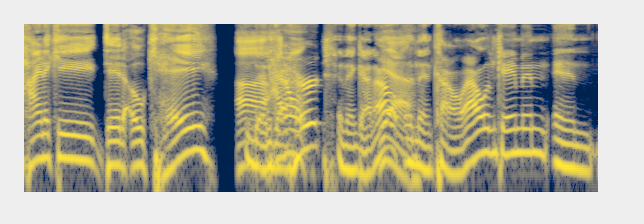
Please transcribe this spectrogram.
Heinicke did okay. Uh, then got hurt and then got out. Yeah. And then Kyle Allen came in and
